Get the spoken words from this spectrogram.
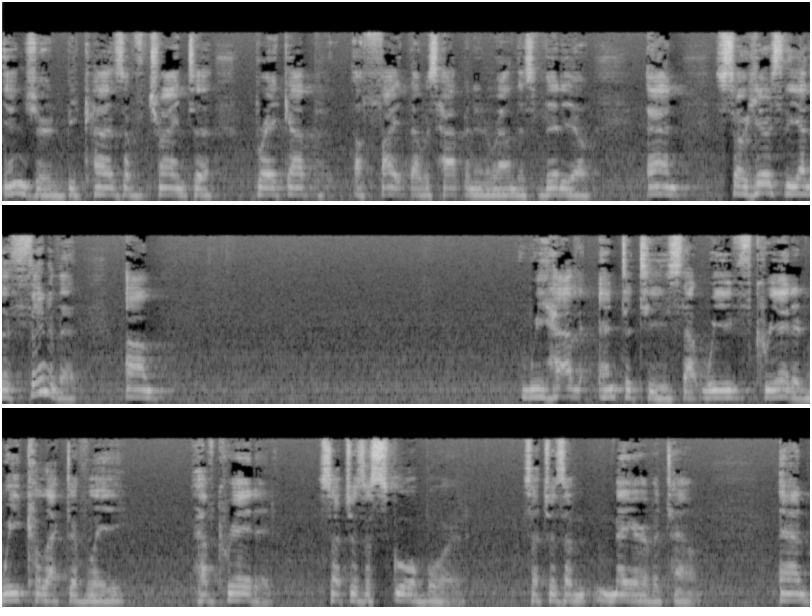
injured because of trying to break up a fight that was happening around this video. And so here's the other thing of it. Um, we have entities that we've created, we collectively have created, such as a school board, such as a mayor of a town. And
